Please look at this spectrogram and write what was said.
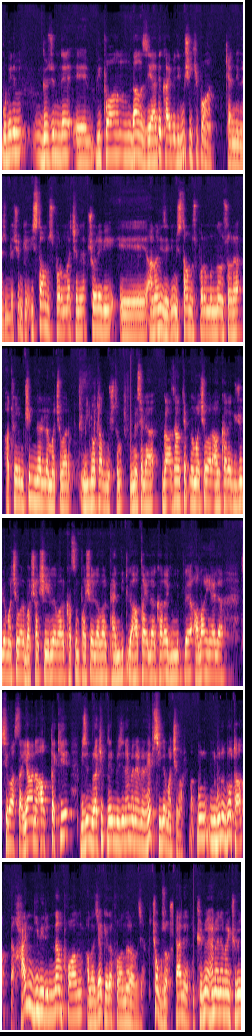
Bu benim gözümde bir puandan ziyade kaybedilmiş iki puan kendi gözümde. Çünkü İstanbulspor maçını şöyle bir e, analiz edeyim. İstanbulspor'un bundan sonra atıyorum kimlerle maçı var bir not almıştım. Mesela Gaziantep'le maçı var, Ankara gücüyle maçı var, Başakşehir'le var, Kasımpaşa'yla var, Pendik'le, Hatay'la, Karagümrük'le, Alanya'yla, Sivas'ta. Yani alttaki bizim rakiplerimizin hemen hemen hepsiyle maçı var. Bak bu, bunu not al. Hangi birinden puan alacak ya da puanlar alacak? Çok zor. Yani küme hemen hemen küme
